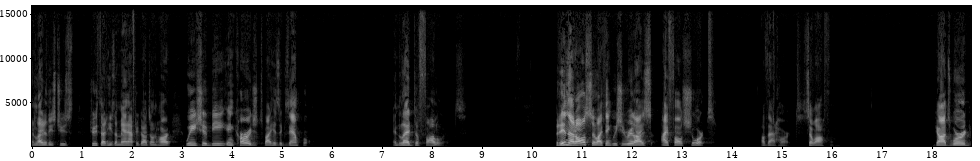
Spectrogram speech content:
in light of these truths, truth that he's a man after God's own heart. We should be encouraged by his example and led to follow it. But in that also, I think we should realize I fall short of that heart so often. God's word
